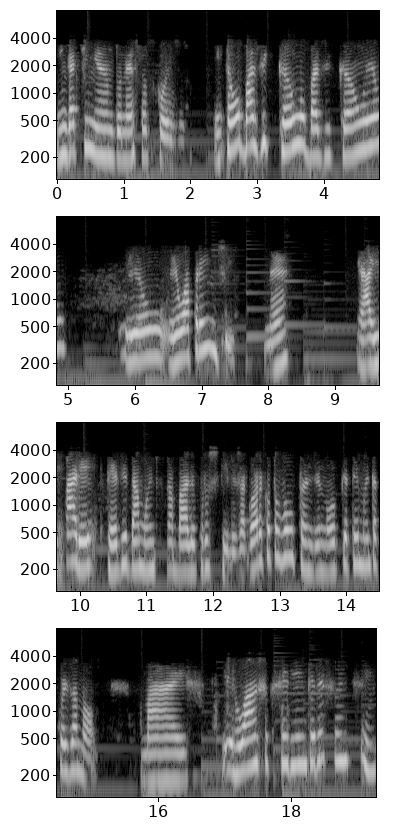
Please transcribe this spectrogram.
engatinhando nessas coisas. Então, o basicão, o basicão eu, eu, eu aprendi, né? Aí parei até de dar muito trabalho para os filhos. Agora que eu estou voltando de novo, porque tem muita coisa nova. Mas eu acho que seria interessante, sim.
